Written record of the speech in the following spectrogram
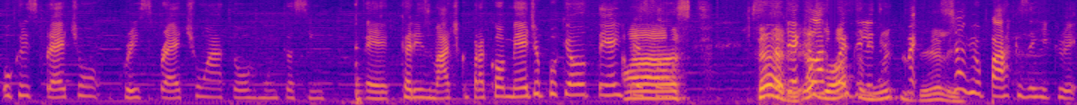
o Chris Pratt, um, Chris Pratt um ator muito, assim, é, carismático pra comédia, porque eu tenho a impressão... Ah, Sério, eu gosto dele, muito dele. Você já viu Parks and, Recre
